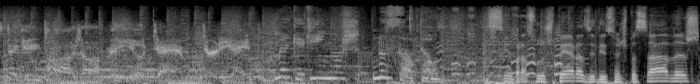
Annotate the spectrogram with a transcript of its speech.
stinking paws off me, you damn! Macaquinhos no sótão. Sempre à sua espera, as edições passadas,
